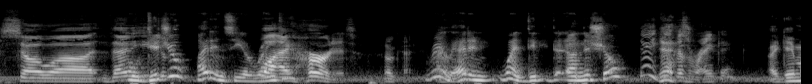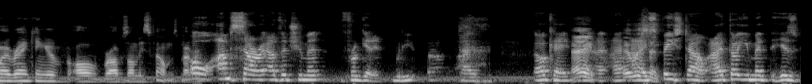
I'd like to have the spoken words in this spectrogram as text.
so uh, then Oh, he did go- you? I didn't see a ranking. Well, I heard it. Okay. really? I didn't. When did he, on this show? Yeah, he Yeah. gave his ranking. I gave my ranking of all Rob Zombie's films. Remember? Oh, I'm sorry. I thought you meant. Forget it. What do you? Uh, I. Okay, Hey, I, I, hey, I spaced out. I thought you meant his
